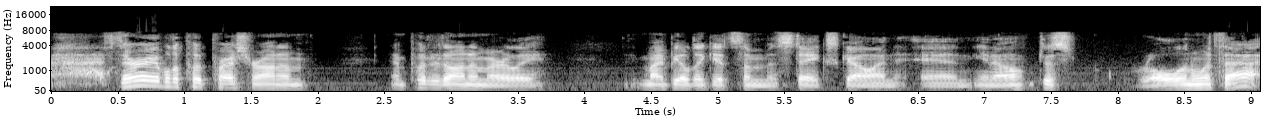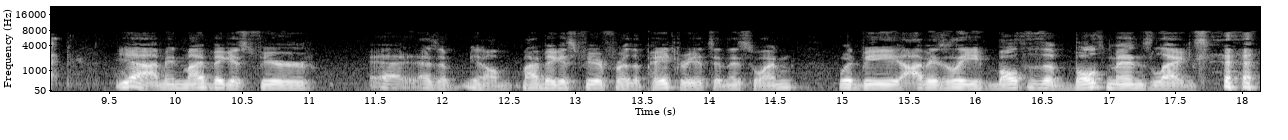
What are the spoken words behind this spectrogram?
if they're able to put pressure on him and put it on him early, might be able to get some mistakes going, and you know, just rolling with that. Yeah, I mean, my biggest fear, uh, as a you know, my biggest fear for the Patriots in this one would be obviously both of the both men's legs. that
